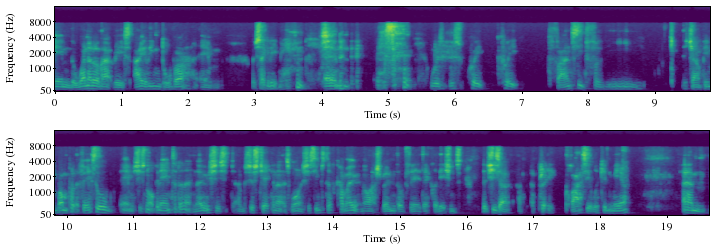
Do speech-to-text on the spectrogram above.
Um, the winner of that race, Eileen Dover, um, which is a great name, um, was was quite quite fancied for the the champion bumper at the festival. Um, she's not been entered in it now. She's I was just checking that this morning. She seems to have come out in the last round of uh, declarations that she's a, a, pretty classy looking mare. Um,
